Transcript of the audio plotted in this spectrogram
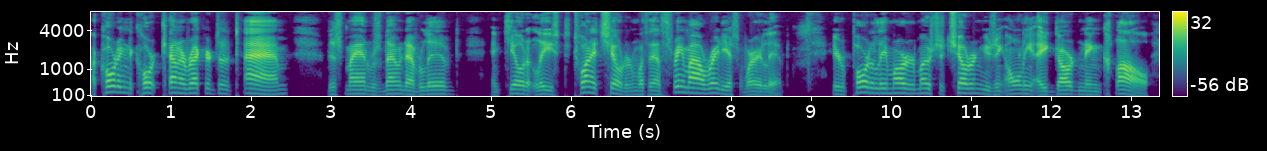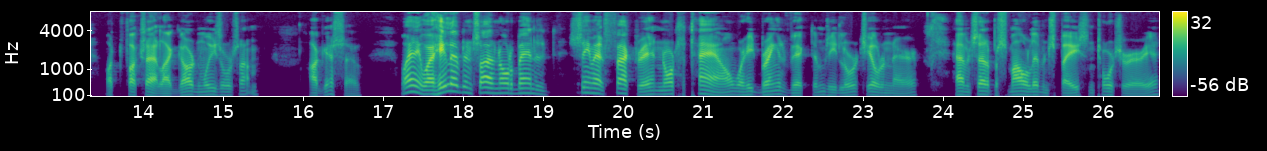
According to court county records at the time, this man was known to have lived and killed at least 20 children within a three mile radius of where he lived. He reportedly murdered most of the children using only a gardening claw. What the fuck's that, like garden weasel or something? I guess so. Well, anyway, he lived inside an old abandoned cement factory north of town where he'd bring his victims. He'd lure children there, having set up a small living space and torture area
